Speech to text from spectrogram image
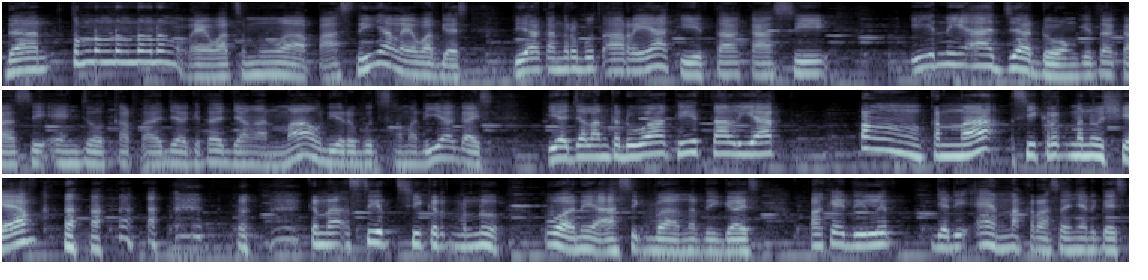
Dan teng teng teng teng lewat semua. Pastinya lewat guys. Dia akan rebut area kita kasih ini aja dong, kita kasih angel card aja. Kita jangan mau direbut sama dia, guys. Dia jalan kedua, kita lihat. Peng, kena secret menu chef. kena seat secret menu. Wah, ini asik banget nih, guys. Pakai delete jadi enak rasanya nih, guys.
